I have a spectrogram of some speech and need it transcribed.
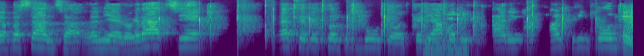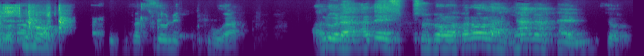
abbastanza Raniero, grazie. Grazie del contributo. Speriamo di fare altri incontri con la partecipazione tua. Allora, adesso do la parola a Jana Hem, che ho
